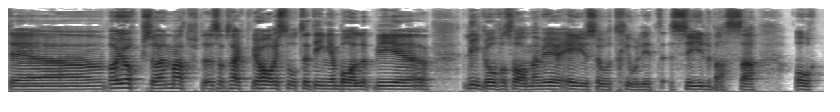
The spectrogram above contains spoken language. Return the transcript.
det var ju också en match, som sagt vi har i stort sett ingen boll, vi uh, ligger och försvarar men vi är ju så otroligt sylvassa och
